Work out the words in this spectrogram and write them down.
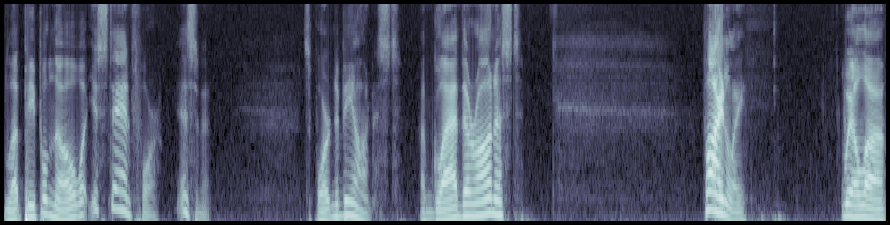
let people know what you stand for, isn't it? It's important to be honest. I'm glad they're honest. Finally, we'll uh,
